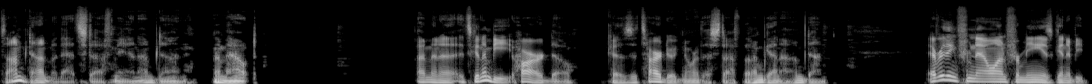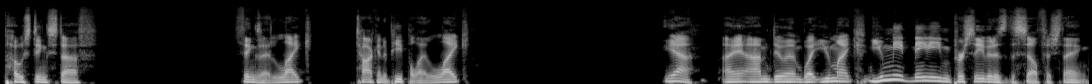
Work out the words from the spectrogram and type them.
so I'm done with that stuff, man. I'm done. I'm out. I'm gonna, it's gonna be hard though, because it's hard to ignore this stuff, but I'm gonna, I'm done. Everything from now on for me is to be posting stuff, things I like, talking to people I like. Yeah, I, I'm doing what you might, you may maybe even perceive it as the selfish thing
